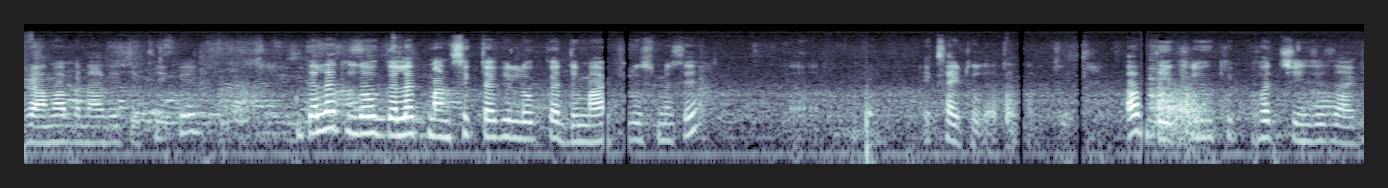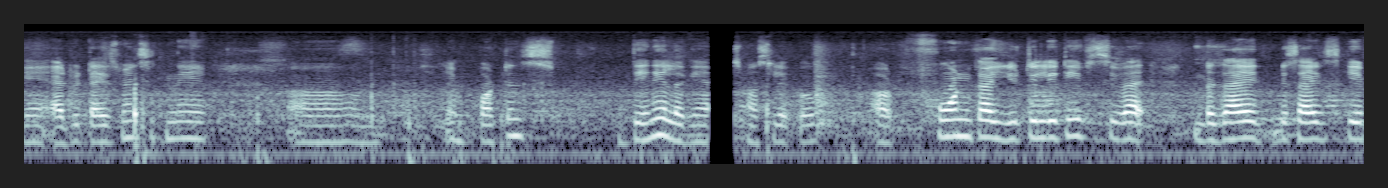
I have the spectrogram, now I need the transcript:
ड्रामा बना देते थे कि गलत लोग, गलत मानसिकता के लोग का दिमाग फिर उसमें से एक्साइट हो जाता था। अब देख रही हूँ कि बहुत चेंजेस आ गए हैं। एडवर्टाइजमेंट्स इतने इम्पोर्टेंस देने लगे हैं। मसले को और फ़ोन का यूटिलिटी सिवाय बजाय बिसाइड्स के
